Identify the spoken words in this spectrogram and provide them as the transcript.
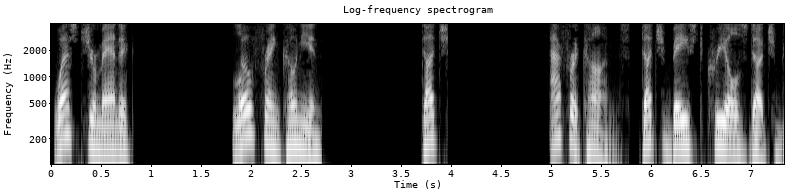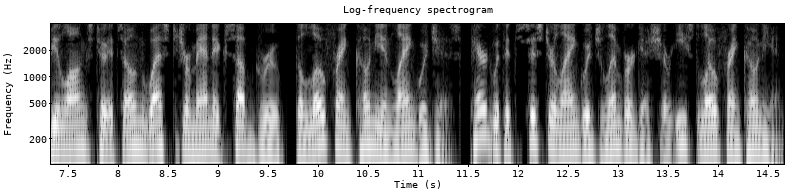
West Germanic, Low Franconian, Dutch, Afrikaans, Dutch-based Creoles Dutch belongs to its own West Germanic subgroup, the Low Franconian languages, paired with its sister language Limburgish or East Low Franconian.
